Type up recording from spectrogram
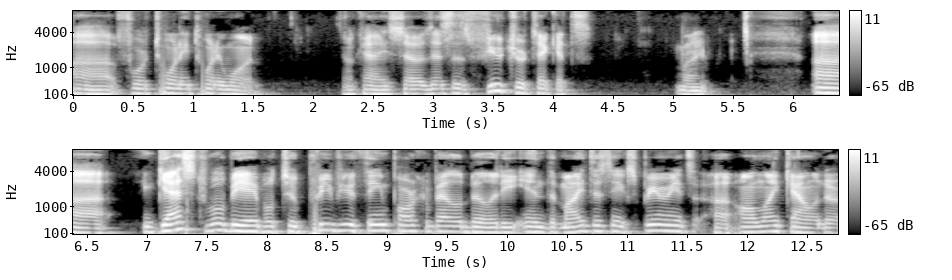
uh, for 2021. Okay, so this is future tickets. right. Uh, guests will be able to preview theme park availability in the My Disney Experience uh, online calendar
